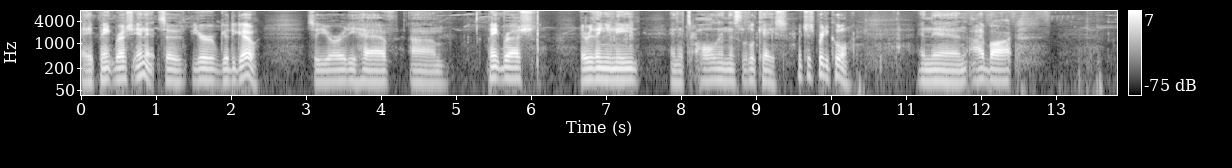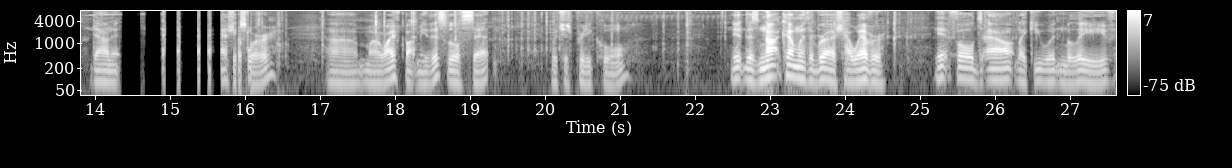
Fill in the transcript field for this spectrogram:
a paintbrush in it. So you're good to go. So you already have um, paintbrush, everything you need, and it's all in this little case, which is pretty cool. And then I bought down at Ashley store, uh, my wife bought me this little set, which is pretty cool. It does not come with a brush, however, it folds out like you wouldn't believe.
